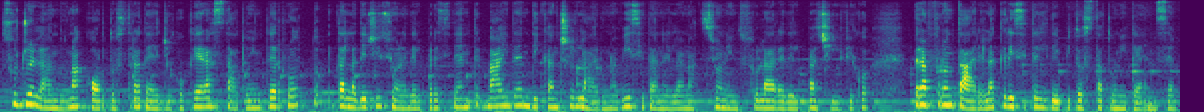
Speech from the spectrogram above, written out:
suggellando un accordo strategico che era stato interrotto dalla decisione del presidente Biden di cancellare una visita nella nazione insulare del Pacifico per affrontare la crisi del debito statunitense.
